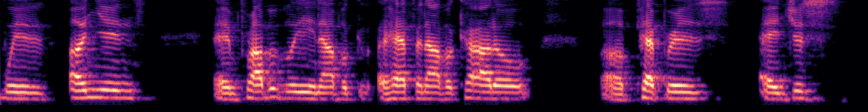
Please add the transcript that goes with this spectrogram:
with onions and probably an avo- a half an avocado, uh, peppers, and just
